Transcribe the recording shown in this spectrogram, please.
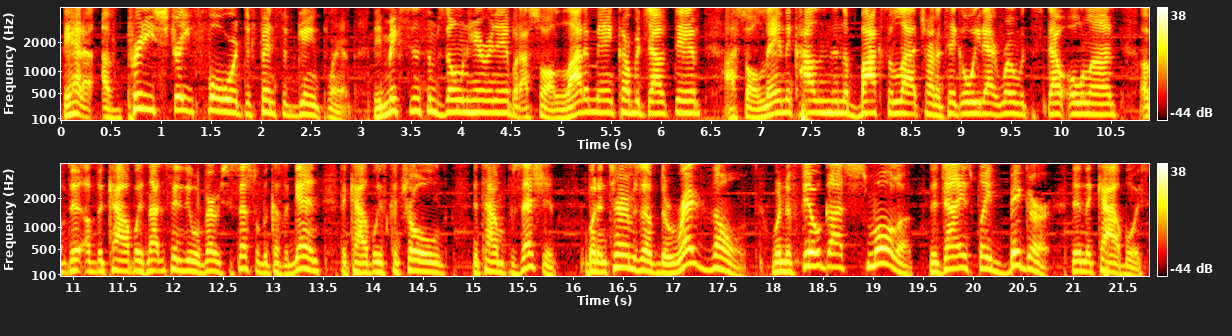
They had a, a, pretty straightforward defensive game plan. They mixed in some zone here and there, but I saw a lot of man coverage out there. I saw Landon Collins in the box a lot, trying to take away that run with the stout O line of the of the Cowboys. Not to say that they were very successful, because again, the Cowboys controlled the time of possession. But in terms of the red zone, when the field got smaller, the Giants played bigger than the Cowboys,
